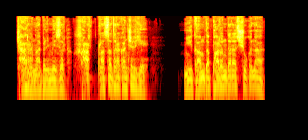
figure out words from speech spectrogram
чарына білмезір шартласа дыраган чілге. Нигамда парындарас шугына.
